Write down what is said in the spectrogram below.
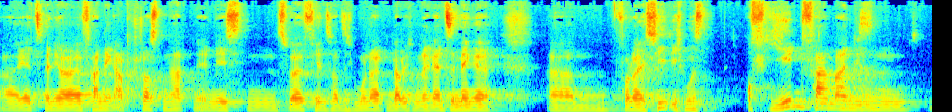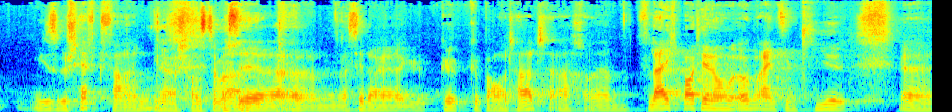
äh, jetzt, wenn ihr euer Funding abgeschlossen habt, in den nächsten 12, 24 Monaten, glaube ich, eine ganze Menge ähm, von euch sieht. Ich muss auf jeden Fall mal in diesen dieses Geschäft fahren, ja, schaust du mal was. Ihr, ähm, was ihr da ge gebaut hat. Ach, ähm, vielleicht baut ihr noch irgendeins in Kiel. Äh, äh,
